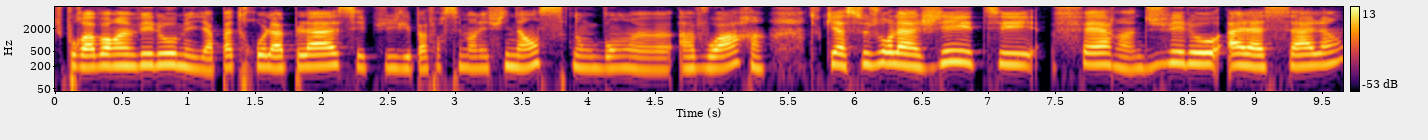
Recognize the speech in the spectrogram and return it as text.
Je pourrais avoir un vélo, mais il n'y a pas trop la place et puis j'ai pas forcément les finances. Donc bon, euh, à voir. En tout cas, ce jour-là, j'ai été faire du vélo à la salle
